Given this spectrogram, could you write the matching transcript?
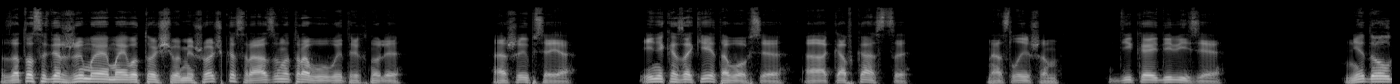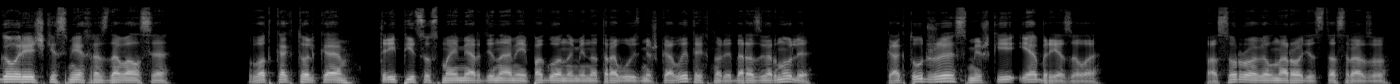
Зато содержимое моего тощего мешочка сразу на траву вытряхнули. Ошибся я. И не казаки это вовсе, а кавказцы. Наслышан. Дикая дивизия. Недолго у речки смех раздавался. Вот как только трепицу с моими орденами и погонами на траву из мешка вытряхнули да развернули, как тут же смешки и обрезало. Посуровил народец-то сразу.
